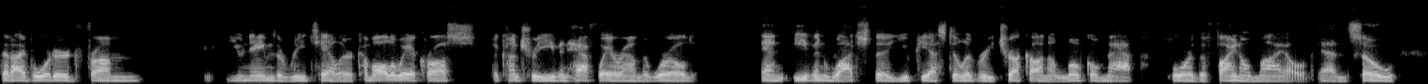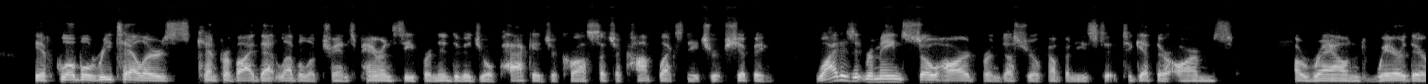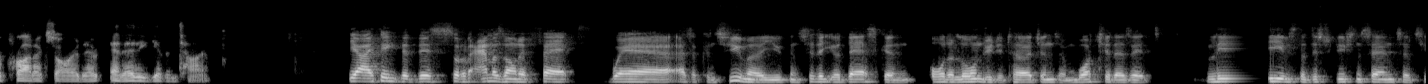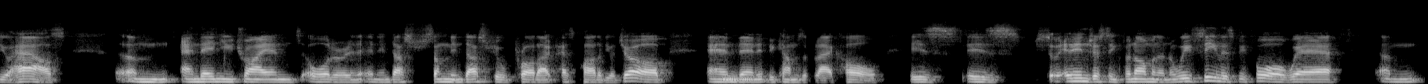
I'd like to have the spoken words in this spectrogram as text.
that I've ordered from you name the retailer come all the way across the country, even halfway around the world, and even watch the UPS delivery truck on a local map for the final mile. And so, if global retailers can provide that level of transparency for an individual package across such a complex nature of shipping, why does it remain so hard for industrial companies to, to get their arms around where their products are at, at any given time? Yeah, I think that this sort of Amazon effect, where as a consumer you can sit at your desk and order laundry detergent and watch it as it leaves the distribution center to your house, um, and then you try and order an, an industrial some industrial product as part of your job, and mm-hmm. then it becomes a black hole. Is is an interesting phenomenon, and we've seen this before, where um,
